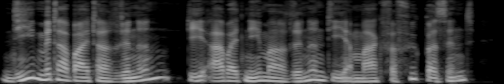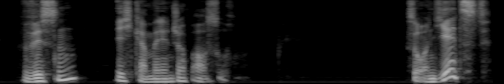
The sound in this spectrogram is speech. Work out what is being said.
die Mitarbeiterinnen, die Arbeitnehmerinnen, die am Markt verfügbar sind, wissen, ich kann mir den Job aussuchen. So, und jetzt,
